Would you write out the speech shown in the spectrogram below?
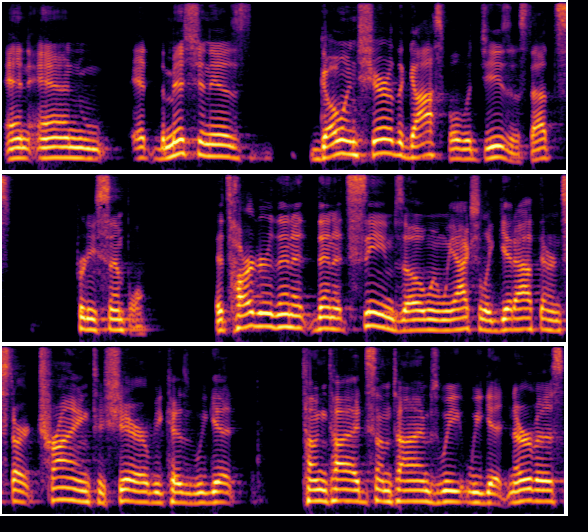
And, and it, the mission is go and share the gospel with Jesus. That's pretty simple. It's harder than it, than it seems, though, when we actually get out there and start trying to share because we get tongue tied sometimes, we, we get nervous.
